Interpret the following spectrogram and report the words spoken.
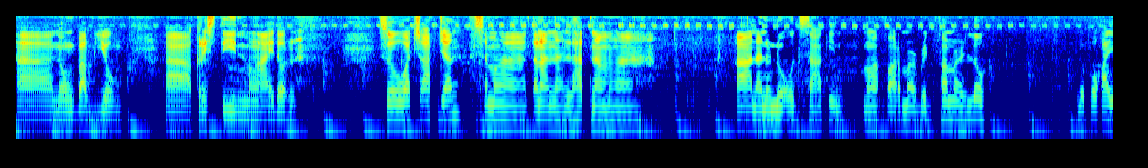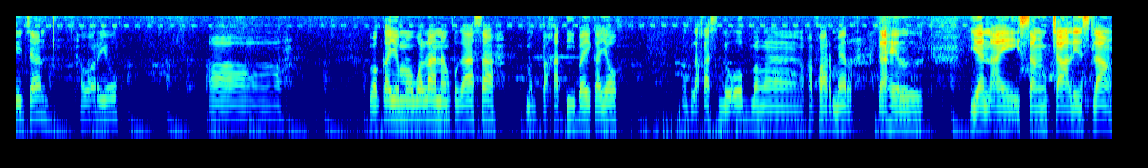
ha, nung bagyong ah, Christine mga idol. So watch up dyan sa mga tanan na lahat ng mga ah, nanonood sa akin. Mga farmer, big farmer, hello. Hello po kayo dyan. How are you? Ah huwag kayo mawala ng pag-asa. Magpakatibay kayo maglakas loob mga ka-farmer dahil yan ay isang challenge lang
